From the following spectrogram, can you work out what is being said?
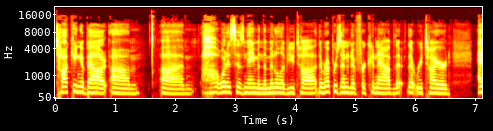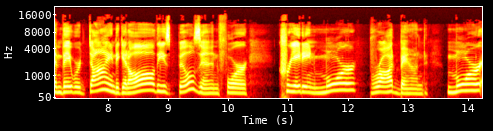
talking about um, um, oh, what is his name in the middle of Utah, the representative for Kanab that, that retired. And they were dying to get all these bills in for creating more broadband, more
